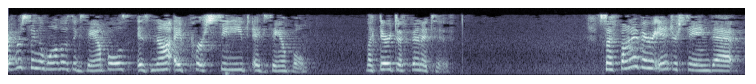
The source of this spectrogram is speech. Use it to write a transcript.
every single one of those examples is not a perceived example. Like they're definitive. So I find it very interesting that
